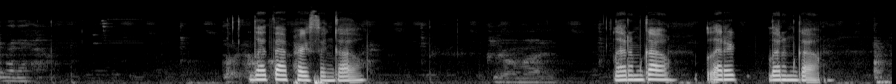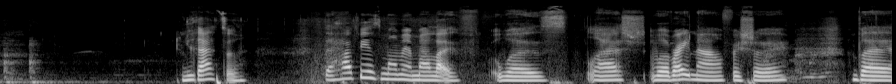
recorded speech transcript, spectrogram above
a minute. Let that person go. Let him go. Let her let him go. You got to. The happiest moment in my life was last well right now for sure. But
